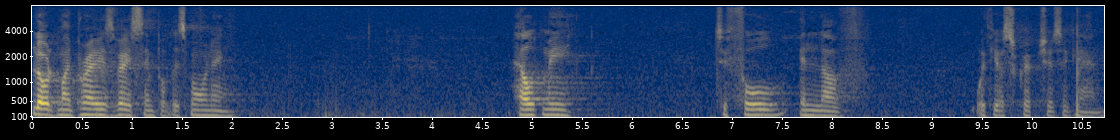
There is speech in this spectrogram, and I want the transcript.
Lord, my prayer is very simple this morning. Help me to fall in love with your scriptures again.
